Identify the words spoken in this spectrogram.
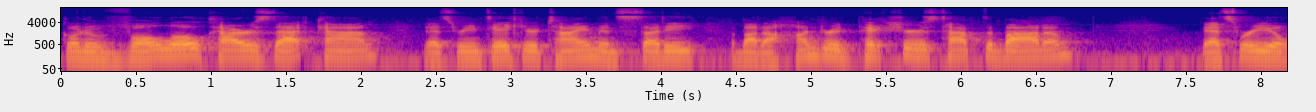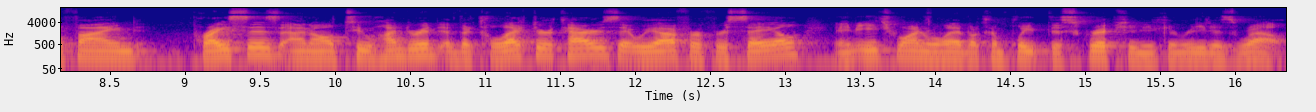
Go to volocars.com. That's where you can take your time and study about 100 pictures top to bottom. That's where you'll find prices on all 200 of the collector cars that we offer for sale, and each one will have a complete description you can read as well.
